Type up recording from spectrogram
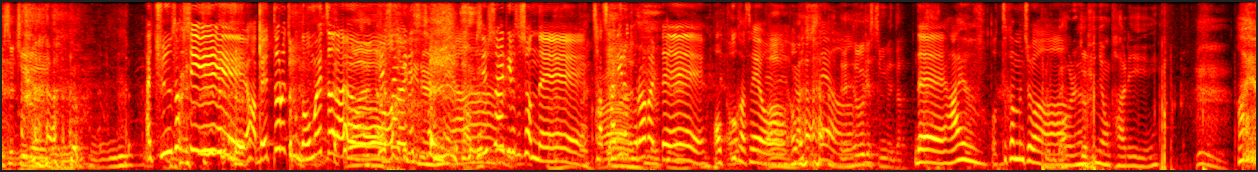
있을 줄은. 아 준석 씨, 아, 맷돌은 조금 너무했잖아요. 필살기를 쓰셨네. 아, 필살기를 쓰셨네. 자 자리로 돌아갈 때 업고 가세요. 업어주세요. 네, 해보겠습니다. 네, 아유 어떡하면 아, 좋아. 우리 현준이 형 다리. 아유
